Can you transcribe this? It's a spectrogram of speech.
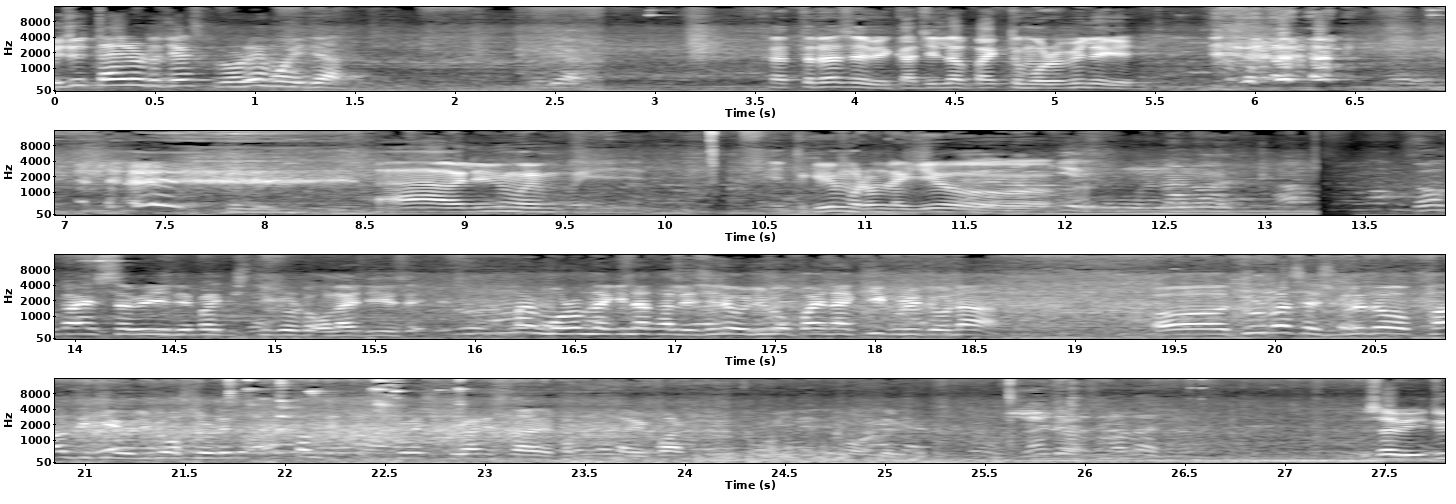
এইটো টাইৰটো চেঞ্জ কৰোঁ দেই মই এতিয়া খাতৰা চাবি কাজিলা বাইকটো মৰমি লাগি অলিবি মই এইটো কিবি মৰম লাগি অ' তো গাইজ চাবি এতিয়া বাইক ষ্টিকাৰটো ওলাই দি আছে ইমান মৰম লাগি না ঢালিছিলে অলিবি উপায় নাই কি কৰি দিওঁ না দূৰ পৰা চাইছিলেতো ভাল দেখি অলিবি ওচৰতে একদম স্ক্ৰেচ পুৰা নিচিনা পাৰ্ট চাবি এইটো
